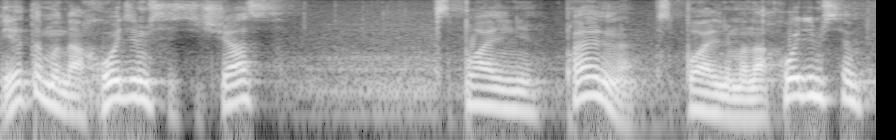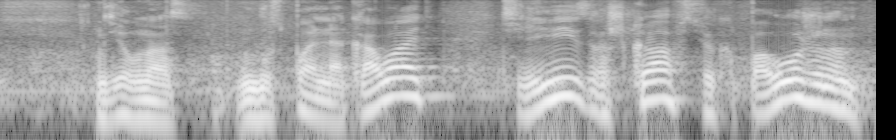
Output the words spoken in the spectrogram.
Это мы находимся сейчас в спальне, правильно? В спальне мы находимся, где у нас двуспальная кровать, телевизор, шкаф, все как положено –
